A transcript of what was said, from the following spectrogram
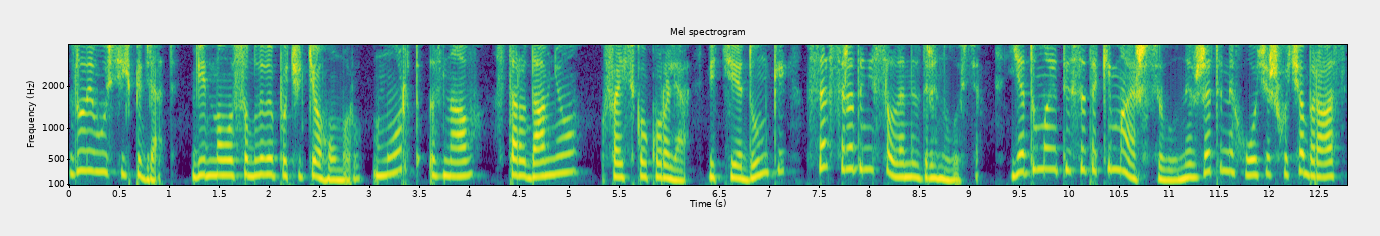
злив усіх підряд? Він мав особливе почуття гумору. Морт знав стародавнього фейського короля. Від цієї думки все всередині селени здригнулося. Я думаю, ти все-таки маєш силу. Невже ти не хочеш хоча б раз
